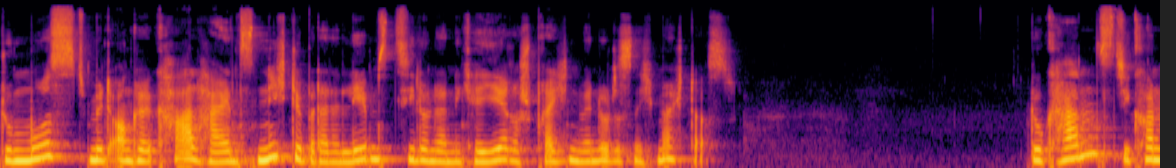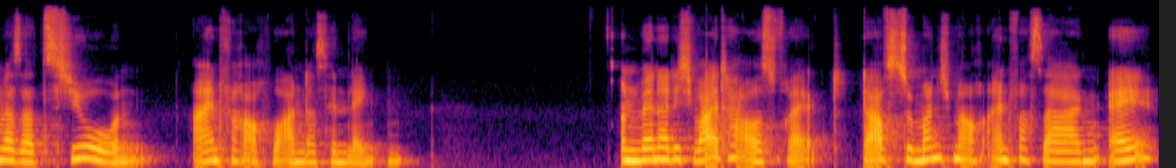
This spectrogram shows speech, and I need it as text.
Du musst mit Onkel Karl-Heinz nicht über deine Lebensziele und deine Karriere sprechen, wenn du das nicht möchtest. Du kannst die Konversation einfach auch woanders hinlenken. Und wenn er dich weiter ausfragt, darfst du manchmal auch einfach sagen, ey,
